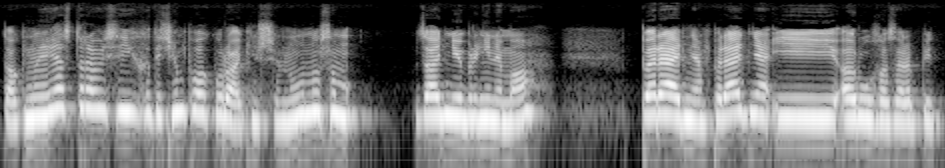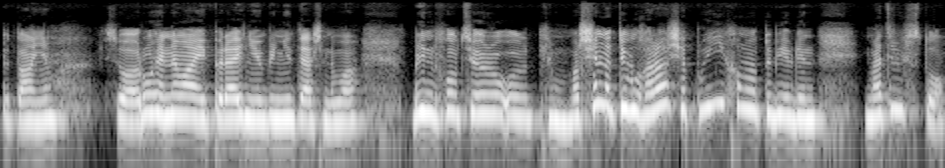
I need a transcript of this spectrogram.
Так, ну я стараюся їхати чим поакуратніше. Ну, воно само задньої броні нема. Передня, передня і аруга зараз під питанням. Все, аруги немає і передньої броні теж нема. Блін, хлопці, машина ти в гараж, я проїхав на тобі, блін, метрів 100.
